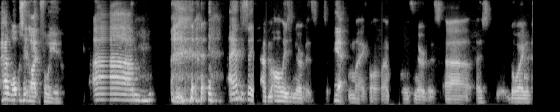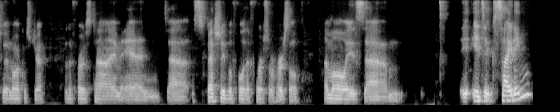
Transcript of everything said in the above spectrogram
How what was it like for you? Um, I have to say I'm always nervous. Yeah, Michael, I'm always nervous. Uh, going to an orchestra for the first time, and uh, especially before the first rehearsal, I'm always um, it's exciting,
